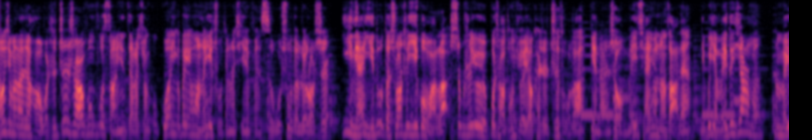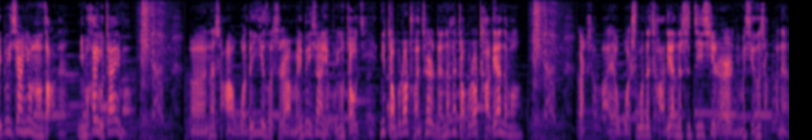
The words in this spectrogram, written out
同学们，大家好，我是知识而丰富、嗓音贼拉炫酷、光一个背影往那一杵就能吸引粉丝无数的刘老师。一年一度的双十一过完了，是不是又有不少同学要开始吃土了？别难受，没钱又能咋的？你不也没对象吗？那没对象又能咋的？你不还有债吗？呃，那啥，我的意思是啊，没对象也不用着急，你找不着喘气儿的，那还找不着插电的吗？干啥呀？我说的插电的是机器人，你们寻思啥呢？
